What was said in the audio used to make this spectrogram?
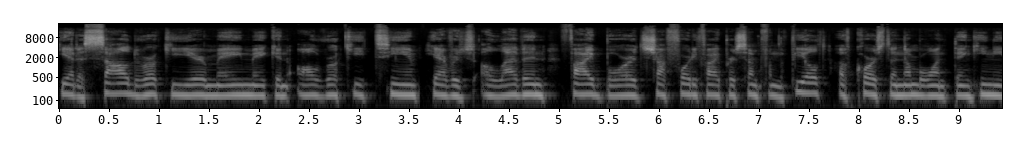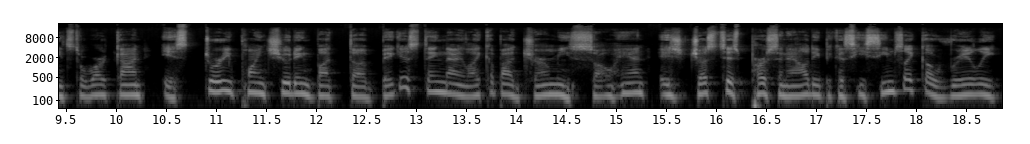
He had a solid rookie year, may make an all rookie team. He averaged 11, 5 boards, shot 45% from the field. Of course, the number one thing he needs to work on is three point shooting, but the biggest thing that I like about Jeremy Sochan is just his personality because he seems like a really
